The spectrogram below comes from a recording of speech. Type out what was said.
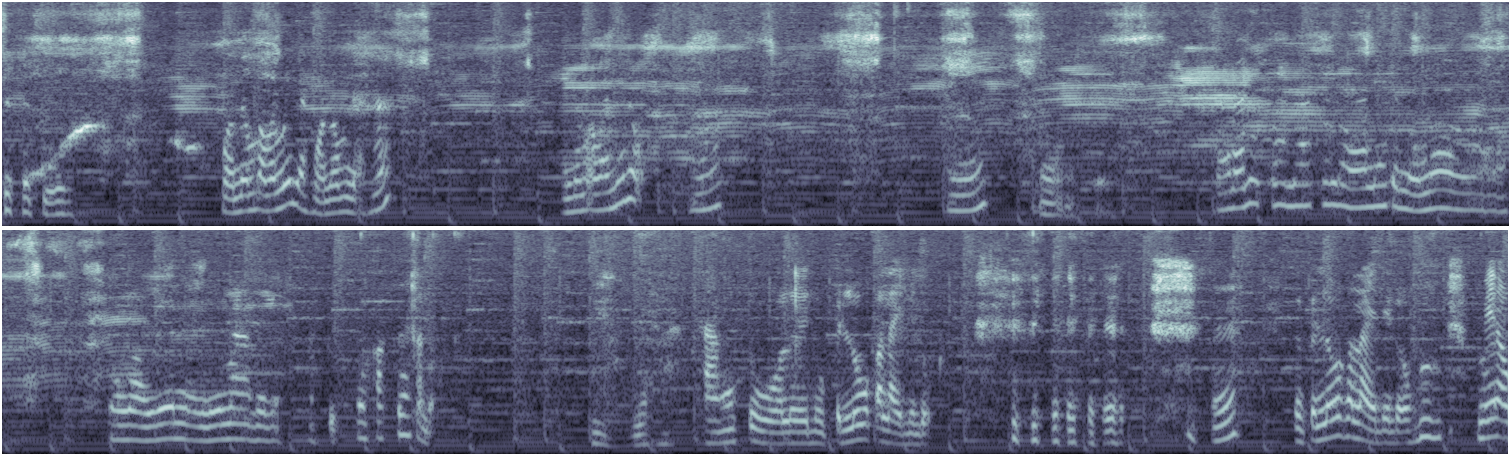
จักรจีหัวนมเอาไว้ไม่ไหนหัวนมเนี่ยฮะหัวนมเอาไว้ไม่หรอกฮะอืมอืมแล้วล้วก็แล้วก็แล้วเล่นกันหนูหน่อรอยเลื่อนอะไรนี่มากเลยอะปิดเครื่องพักเครื่องกันหรอก นะคะทั้งตัวเลยหนูเป็นโรคอะไรเนี่ยลูกเอ๊ะหนูเป็นโรคอะไรเนี่ยลูกไม่เอา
